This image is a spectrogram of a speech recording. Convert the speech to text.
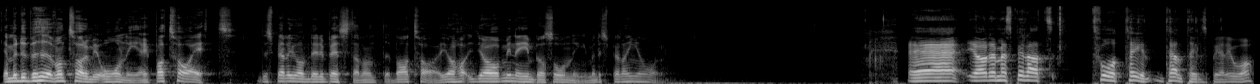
Ja men du behöver inte ta dem i ordning Erik, bara ta ett. Det spelar roll om det är det bästa eller inte, bara ta. Jag har, jag har mina inbördes ordning men det spelar ingen roll. Eh, jag har med spelat två Tell- Telltale-spel i år.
